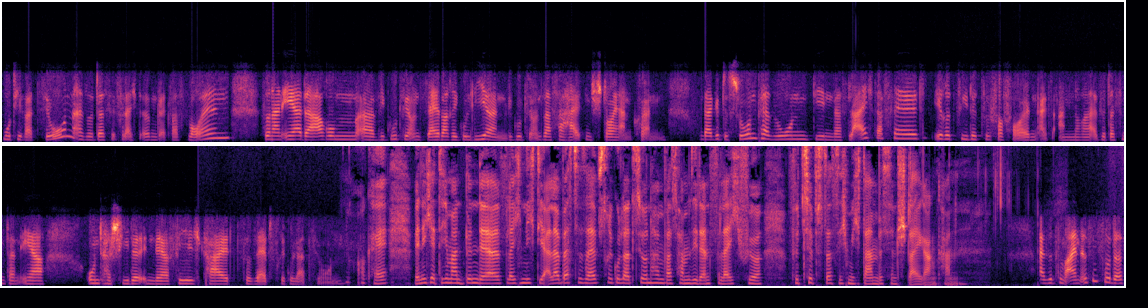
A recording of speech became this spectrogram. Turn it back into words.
Motivation, also dass wir vielleicht irgendetwas wollen, sondern eher darum, äh, wie gut wir uns selber regulieren, wie gut wir unser Verhalten steuern können. Da gibt es schon Personen, denen das leichter fällt, ihre Ziele zu verfolgen als andere. Also das sind dann eher Unterschiede in der Fähigkeit zur Selbstregulation. Okay. Wenn ich jetzt jemand bin, der vielleicht nicht die allerbeste Selbstregulation hat, was haben Sie denn vielleicht für, für Tipps, dass ich mich da ein bisschen steigern kann? Also zum einen ist es so, dass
